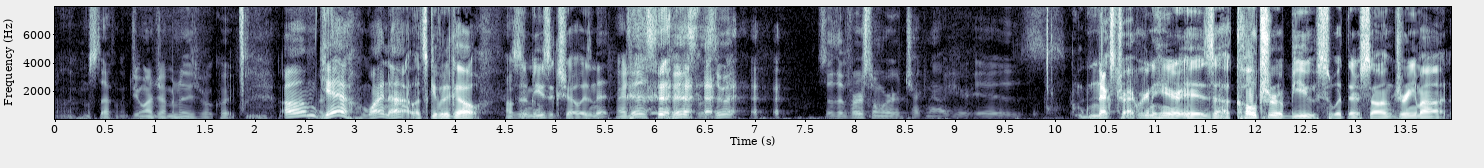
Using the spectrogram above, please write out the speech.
Most definitely, most definitely. Do you want to jump into these real quick? Um, yeah, why not? Let's give it a go. This is a music show, isn't it? It is. It is. Let's do it. So the first one we're checking out here is. Next track we're gonna hear is uh, Culture Abuse with their song "Dream On."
